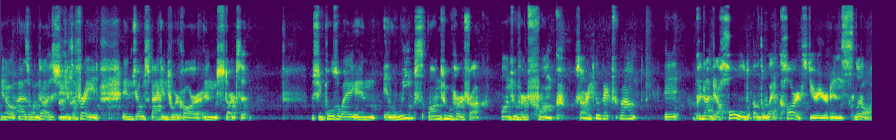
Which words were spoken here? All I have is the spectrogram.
you know, as one does, she gets afraid and jumps back into her car and starts it. She pulls away and it leaps onto her truck, onto her trunk. Sorry. Onto her trunk. It could not get a hold of the wet car exterior and slid off.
